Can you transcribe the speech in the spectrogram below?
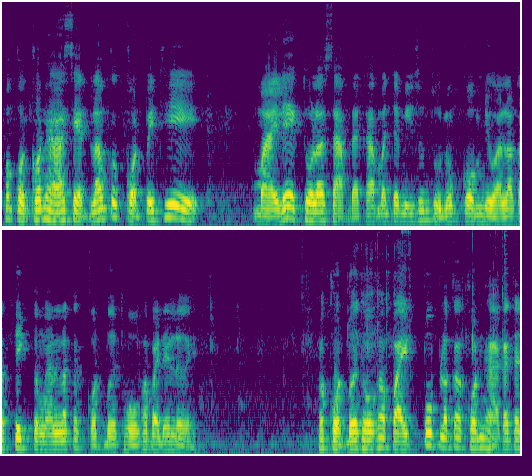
พอกดค้นหาเสร็จแล้วก็กดไปที่หมายเลขโทรศัพท์นะครับ มันจะมีศูนย์ศูนย์กลมอยู่อะแล้วก็ติ๊กตรงนั้นแล้วก็กดเบอร์โทรเข้าไปได้เลยพอกดเบอร์โทรเข้าไปปุ๊บแล้วก็ค้นหาก็จะ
